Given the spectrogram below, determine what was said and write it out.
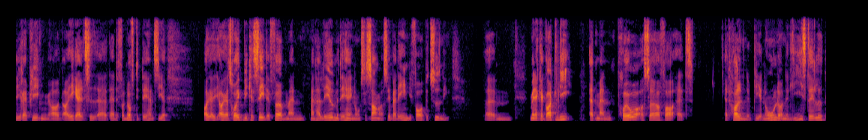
i replikken, og, og ikke altid er, er det fornuftigt, det han siger. Og jeg, og jeg tror ikke, vi kan se det, før man, man har levet med det her i nogle sæsoner, og se, hvad det egentlig får af betydning. Øhm, men jeg kan godt lide, at man prøver at sørge for, at at holdene bliver nogenlunde ligestillet,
